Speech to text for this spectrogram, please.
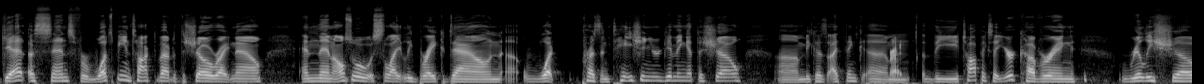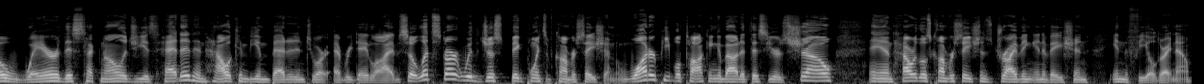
get a sense for what's being talked about at the show right now, and then also slightly break down uh, what presentation you're giving at the show, um, because I think um, right. the topics that you're covering really show where this technology is headed and how it can be embedded into our everyday lives. So let's start with just big points of conversation. What are people talking about at this year's show, and how are those conversations driving innovation in the field right now?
